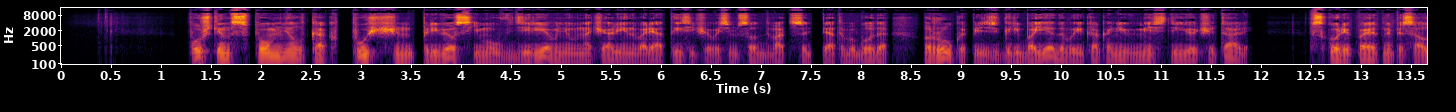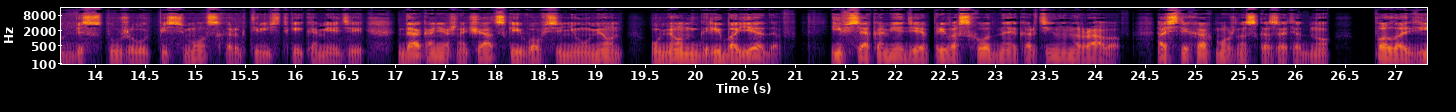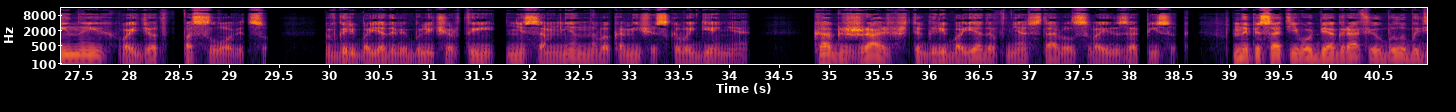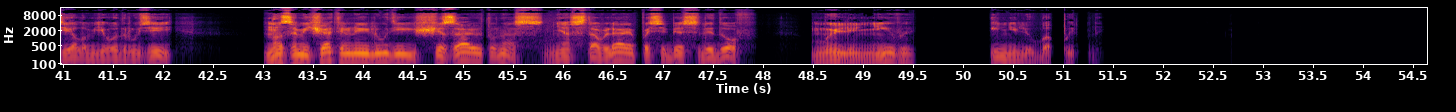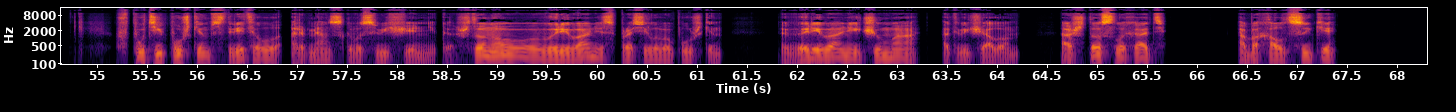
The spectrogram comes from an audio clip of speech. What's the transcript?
Пушкин вспомнил, как Пущин привез ему в деревню в начале января 1825 года рукопись Грибоедова и как они вместе ее читали. Вскоре поэт написал Бестужеву письмо с характеристикой комедии. Да, конечно, Чацкий вовсе не умен, умен Грибоедов. И вся комедия — превосходная картина нравов. О стихах можно сказать одно — половина их войдет в пословицу. В Грибоедове были черты несомненного комического гения. Как жаль, что Грибоедов не оставил своих записок. Написать его биографию было бы делом его друзей, но замечательные люди исчезают у нас, не оставляя по себе следов. Мы ленивы и нелюбопытны. В пути Пушкин встретил армянского священника. «Что нового в Ереване?» — спросил его Пушкин. «В Ереване чума», — отвечал он. «А что слыхать об Ахалцыке?»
